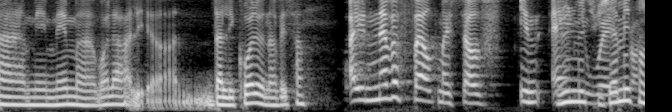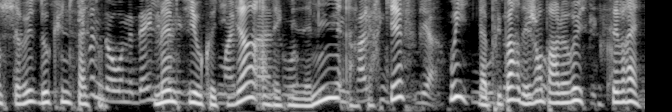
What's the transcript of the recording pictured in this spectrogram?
mais même, voilà, dans l'école, on avait ça. I never felt myself je ne me suis jamais sentie russe d'aucune façon. Même si au quotidien, avec mes amis, à Kharkiv, oui, la plupart des gens parlent russe, c'est vrai.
